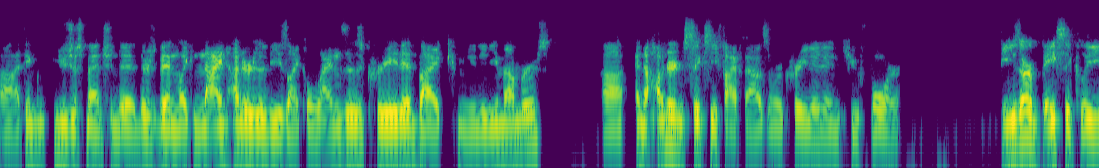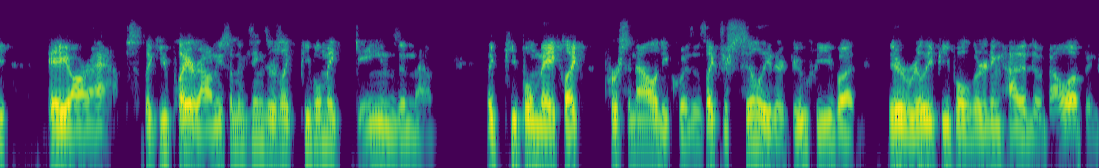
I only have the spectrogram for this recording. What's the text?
uh, I think you just mentioned it. There's been like 900 of these like lenses created by community members, uh, and 165,000 were created in Q4. These are basically AR apps. Like you play around with some of these things. There's like people make games in them. Like people make like personality quizzes. Like they're silly, they're goofy, but they're really people learning how to develop and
